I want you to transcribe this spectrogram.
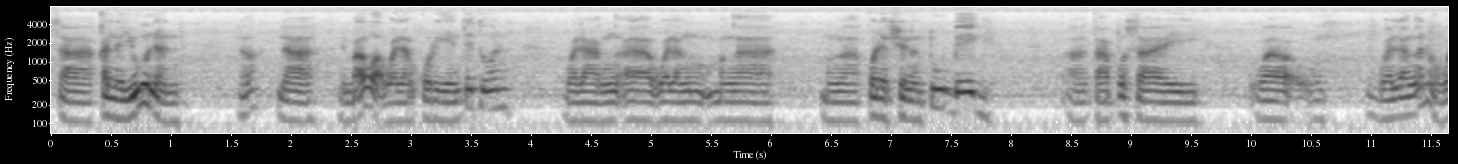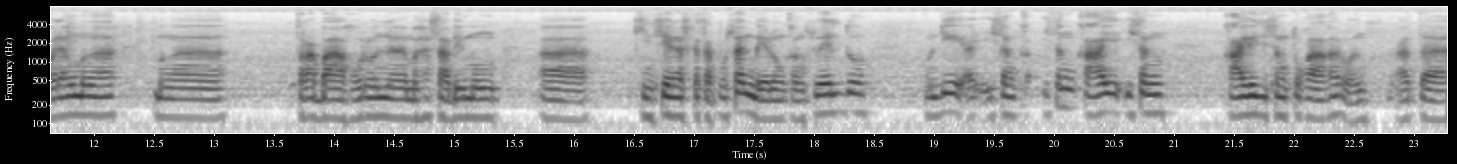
sa kanayunan, no? Na, halimbawa, walang kuryente doon, walang, ah, walang mga, mga koneksyon ng tubig, Ah, tapos ay wa, walang ano, walang mga mga trabaho ron na masasabi mong uh, kinsenas katapusan, meron kang sweldo. Kundi ay isang isang kayo, isang kayo isang tuka ka ron at ah,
